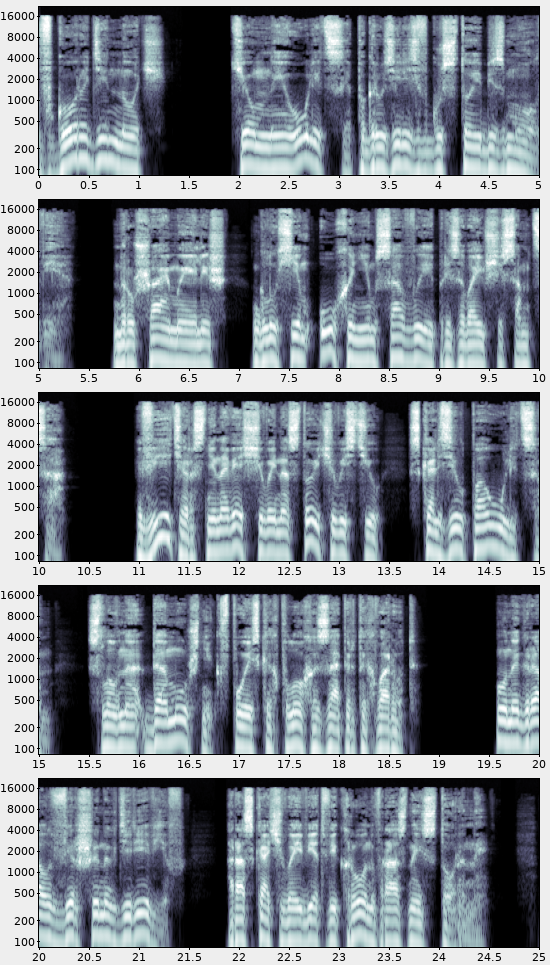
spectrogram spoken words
В городе ночь. Темные улицы погрузились в густое безмолвие, нарушаемое лишь глухим уханьем совы, призывающей самца. Ветер с ненавязчивой настойчивостью скользил по улицам, словно домушник в поисках плохо запертых ворот. Он играл в вершинах деревьев, раскачивая ветви крон в разные стороны.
